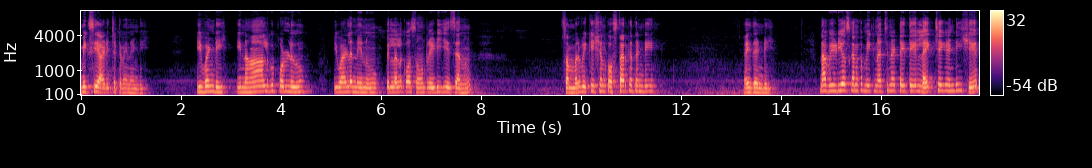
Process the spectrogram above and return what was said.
మిక్సీ ఆడించటమేనండి ఇవ్వండి ఈ నాలుగు పళ్ళు ఇవాళ నేను పిల్లల కోసం రెడీ చేశాను. సమ్మర్ వెకేషన్కి వస్తారు కదండి. అయిదండి. నా వీడియోస్ కనుక మీకు నచ్చినట్టయితే లైక్ చేయండి షేర్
